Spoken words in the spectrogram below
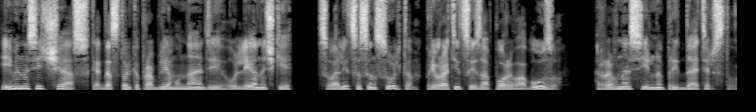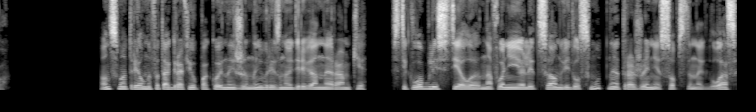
Именно сейчас, когда столько проблем у Нади, у Леночки, свалиться с инсультом, превратиться из опоры в обузу, равносильно предательству. Он смотрел на фотографию покойной жены в резной деревянной рамке. Стекло блестело, на фоне ее лица он видел смутное отражение собственных глаз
